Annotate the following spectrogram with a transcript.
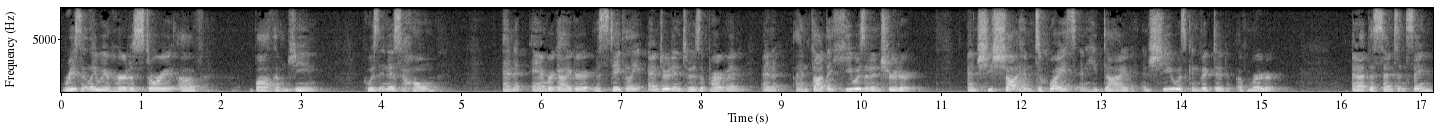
Recently, we heard a story of Botham Jean, who was in his home, and Amber Guyger mistakenly entered into his apartment and, and thought that he was an intruder. And she shot him twice, and he died, and she was convicted of murder. And at the sentencing,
